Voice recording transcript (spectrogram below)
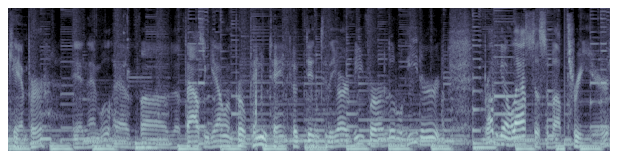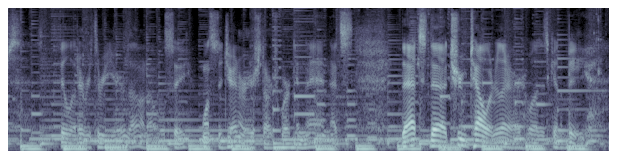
camper. And then we'll have uh, the thousand gallon propane tank hooked into the RV for our little heater. And probably going to last us about three years. Fill it every three years. I don't know. We'll see. Once the generator starts working, then that's that's the true teller there, what it's going to be.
